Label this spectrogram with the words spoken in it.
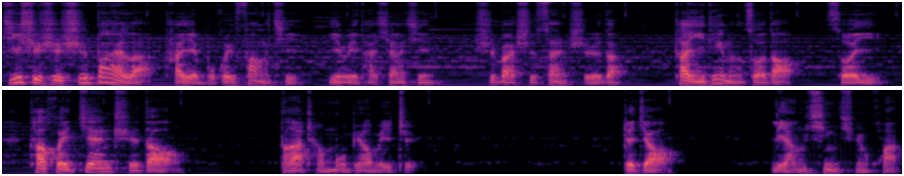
即使是失败了，他也不会放弃，因为他相信失败是暂时的，他一定能做到，所以他会坚持到达成目标为止。这叫。良性循环，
